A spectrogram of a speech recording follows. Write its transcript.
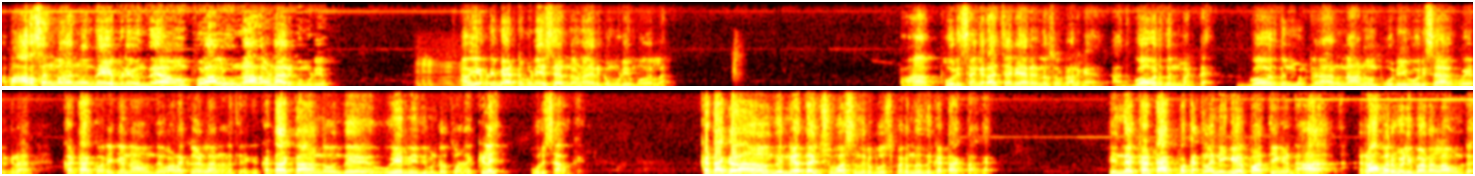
அப்ப அரசன் மகன் வந்து எப்படி வந்து அவன் புலால் உண்ணாதவனா இருக்க முடியும். அவன் எப்படி மேட்டுக்குடியை சேர்ந்தவனா இருக்க முடியும் முதல்ல? பூரி சங்கராச்சாரியார் என்ன சொல்றாருங்க? அது கோவர்தன் மட்டும் கோவர்தன் மட்டும் நான் நானும் பூரி ஒரிசாவுக்கு போயிருக்கிறேன். கட்டாக் வரைக்கும் நான் வந்து வழக்குகள்லாம் நடத்திருக்கேன் கட்டாக் தான் அங்க வந்து உயர் நீதிமன்றத்தோட கிளை ஒரிசாவுக்கு. கட்டாக் தான் வந்து நேதாஜி சுபாஷ் சந்திர போஸ் பிறந்தது கட்டாக் தாங்க. இந்த கட்டாக் பக்கத்தில் நீங்கள் பார்த்தீங்கன்னா ராமர் வழிபாடெல்லாம் உண்டு.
